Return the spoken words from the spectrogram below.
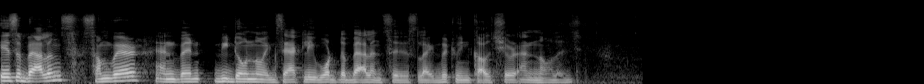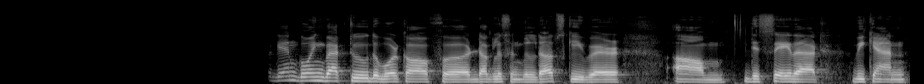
is a balance somewhere and when we don't know exactly what the balance is like between culture and knowledge. Again, going back to the work of uh, Douglas and Wildavsky, where um, they say that we can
